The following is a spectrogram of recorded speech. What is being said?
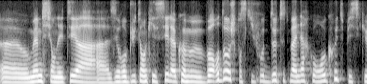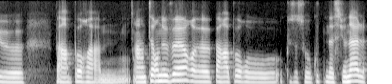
euh, même si on était à zéro but encaissé, là, comme Bordeaux, je pense qu'il faut de toute manière qu'on recrute, puisque par rapport à, un turnover, par rapport au, que ce soit aux coupes nationales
